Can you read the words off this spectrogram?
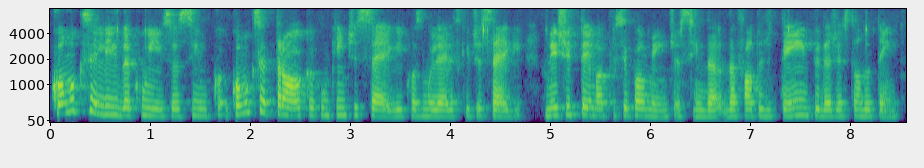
Como que você lida com isso, assim? Como que você troca com quem te segue, com as mulheres que te seguem, neste tema principalmente, assim, da, da falta de tempo e da gestão do tempo?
